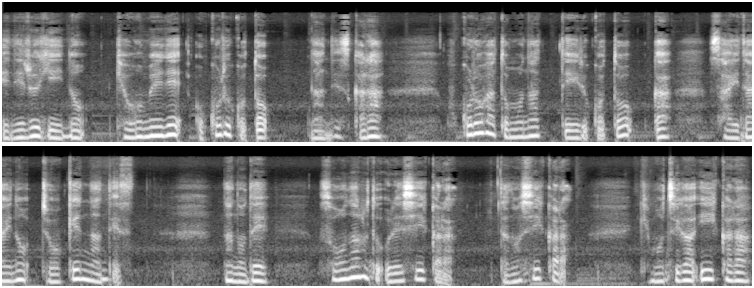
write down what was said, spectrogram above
エネルギーの共鳴で起こることなんですから心が伴っていることが最大の条件なんです。なのでそうなると嬉しいから、楽しいから、気持ちがいいから、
